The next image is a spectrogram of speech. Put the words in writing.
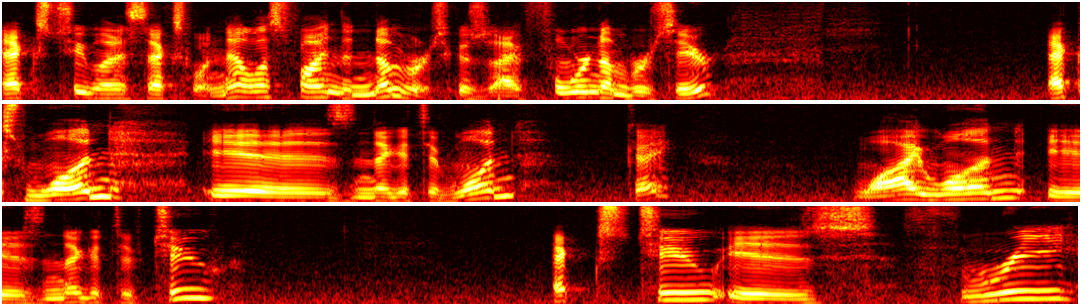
x2 minus x1. Now let's find the numbers because I have four numbers here. x1 is negative 1, okay? y1 is negative 2, x2 is 3,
